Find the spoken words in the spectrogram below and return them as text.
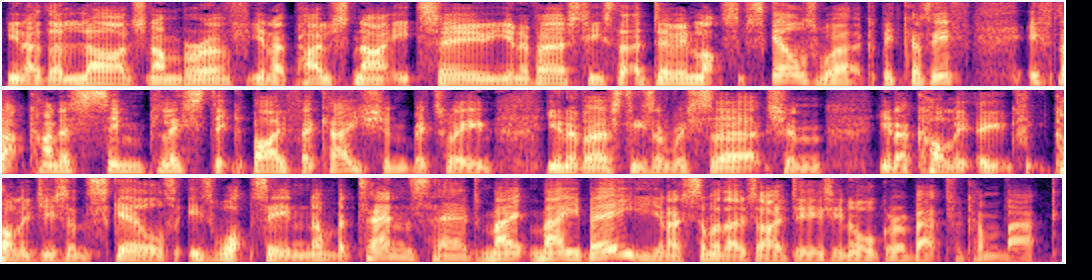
you know the large number of you know post ninety two universities that are doing lots of skills work. Because if if that kind of simplistic bifurcation between universities and research and you know coll- eh, colleges and skills is what's in number 10's head, may- maybe you know some of those ideas in Augar are about to come back.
